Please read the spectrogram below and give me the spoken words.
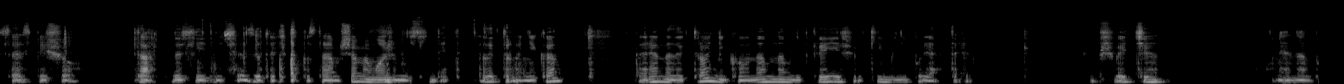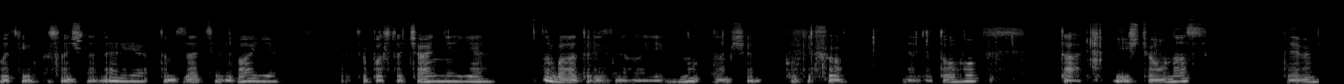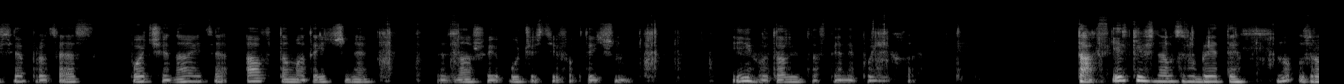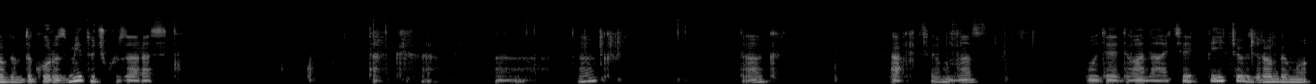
Все спішов. Так, дослідніше, заточок поставимо. Що ми можемо дослідити? Електроніка. Беремо електроніку, нам нам відкриє швидкі маніпулятори. Щоб швидше е, нам потрібна сонячна енергія, автоматизація 2 є, електропостачання є, ну багато різного є. Ну, нам ще поки що не до того. Так, і що у нас? Дивимося, процес починається автоматичне без нашої участі фактично. І готові пластини поїхали. Так, скільки ж нам зробити? Ну, зробимо таку розміточку зараз. Так. е, е, Так. Так. Так, це у нас буде 12 пічок. Зробимо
